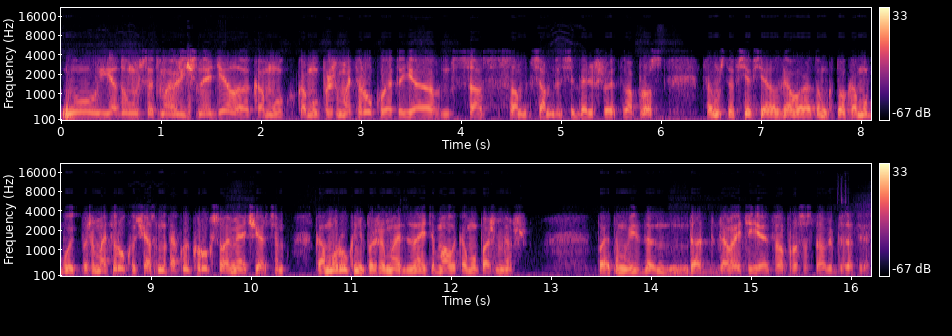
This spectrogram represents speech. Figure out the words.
Ну, я думаю, что это мое личное дело. Кому, кому пожимать руку, это я сам, сам, сам для себя решу этот вопрос. Потому что все, все разговоры о том, кто кому будет пожимать руку, сейчас мы такой круг с вами очертим. Кому руку не пожимать, знаете, мало кому пожмешь. Поэтому и, да, да, давайте я этот вопрос оставлю без ответа.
